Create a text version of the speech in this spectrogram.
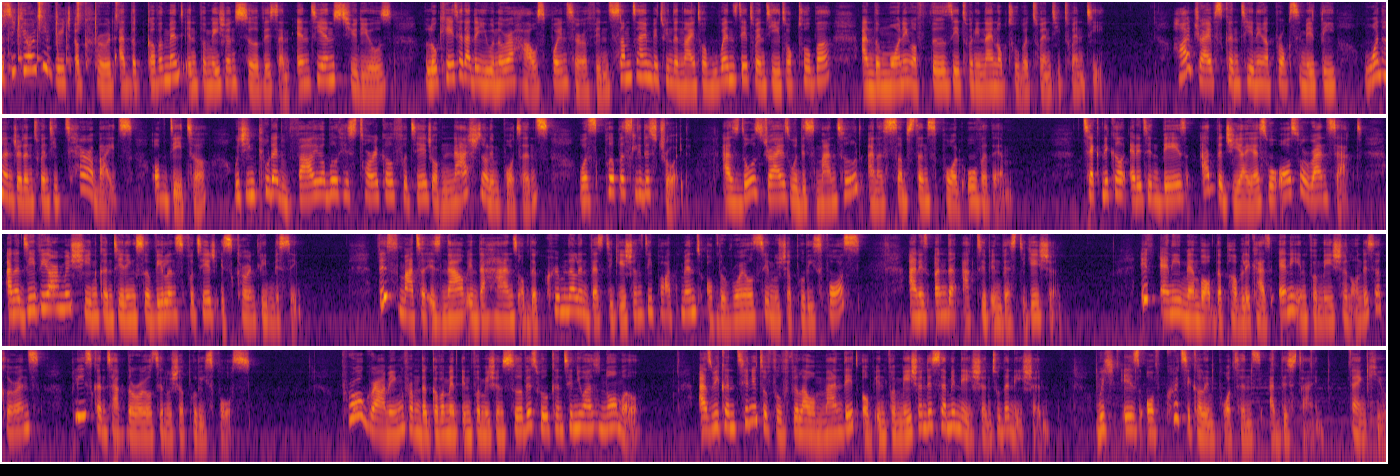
A security breach occurred at the Government Information Service and NTN studios located at the Hewanorra House, Pointe Seraphine, sometime between the night of Wednesday, 28 October and the morning of Thursday, 29 October 2020. Hard drives containing approximately 120 terabytes of data, which included valuable historical footage of national importance, was purposely destroyed, as those drives were dismantled and a substance poured over them. Technical editing bays at the GIS were also ransacked and a DVR machine containing surveillance footage is currently missing. This matter is now in the hands of the Criminal Investigations Department of the Royal St. Lucia Police Force and is under active investigation. If any member of the public has any information on this occurrence, please contact the Royal St. Lucia Police Force. Programming from the Government Information Service will continue as normal as we continue to fulfill our mandate of information dissemination to the nation, which is of critical importance at this time. Thank you.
